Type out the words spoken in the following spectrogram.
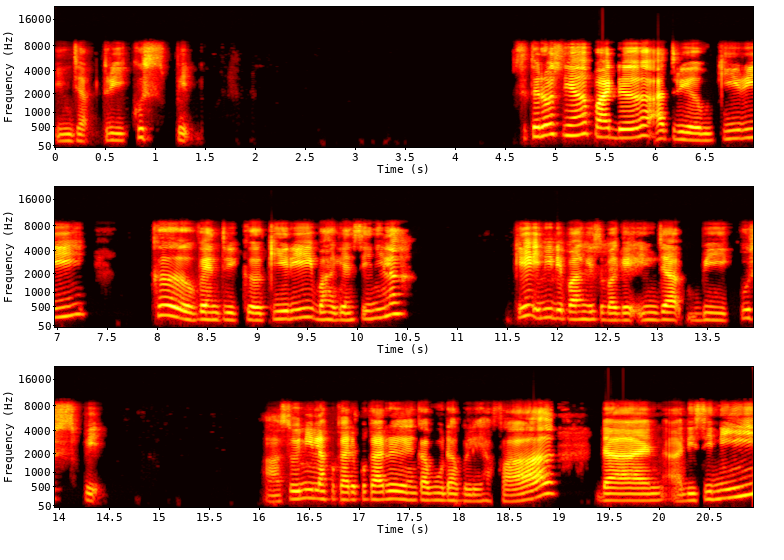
Injap tricuspid. Seterusnya, pada atrium kiri ke ventricle kiri bahagian sini lah. Okey, ini dipanggil sebagai injap bicuspid. Ha, so inilah perkara-perkara yang kamu dah boleh hafal. Dan ha, di sini,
